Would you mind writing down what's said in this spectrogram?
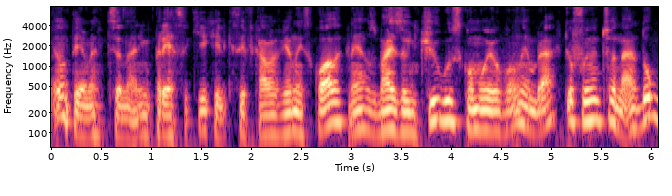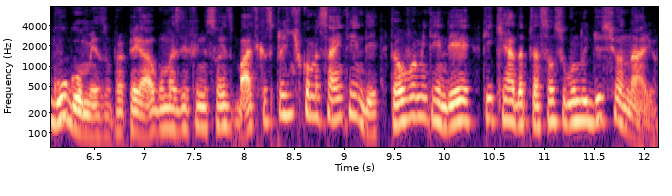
Eu não tenho mais dicionário impresso aqui, aquele que você ficava vendo na escola, né? Os mais antigos, como eu, vão lembrar que eu fui no dicionário do Google mesmo para pegar algumas definições básicas para a gente começar a entender. Então vamos entender o que é adaptação segundo o dicionário.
